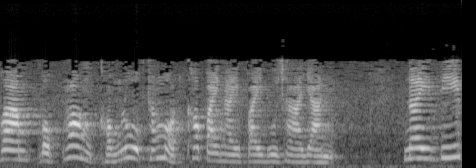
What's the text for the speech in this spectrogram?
ความบกพร่องของลูกทั้งหมดเข้าไปในไฟบูชายัน ในดีป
